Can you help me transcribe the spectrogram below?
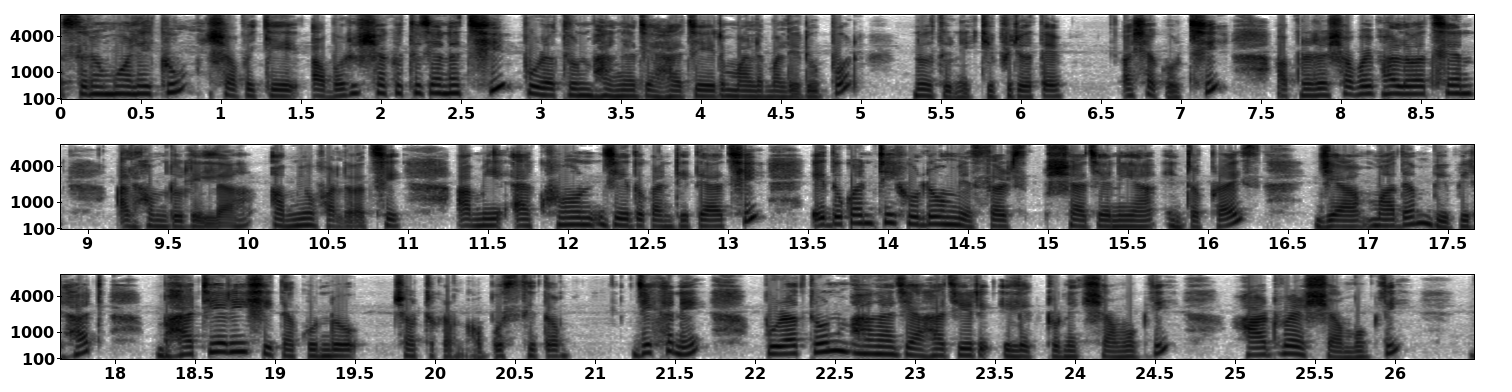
আসসালামু আলাইকুম। সবাইকে আবারও স্বাগত জানাচ্ছি পুরাতন ভাঙা জাহাজের মালামালের উপর নতুন একটি ভিডিওতে। আশা করছি আপনারা সবাই ভালো আছেন। আলহামদুলিল্লাহ, আমিও ভালো আছি। আমি এখন যে দোকানটিতে আছি, এই দোকানটি হলো মেসার্স সাজানিয়া এন্টারপ্রাইজ, যা মাদাম বিবিরহাট ভাটিয়ারি, সীতাকুণ্ড, চট্টগ্রাম অবস্থিত। যেখানে পুরাতন ভাঙা জাহাজের ইলেকট্রনিক সামগ্রী, হার্ডওয়্যার সামগ্রী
